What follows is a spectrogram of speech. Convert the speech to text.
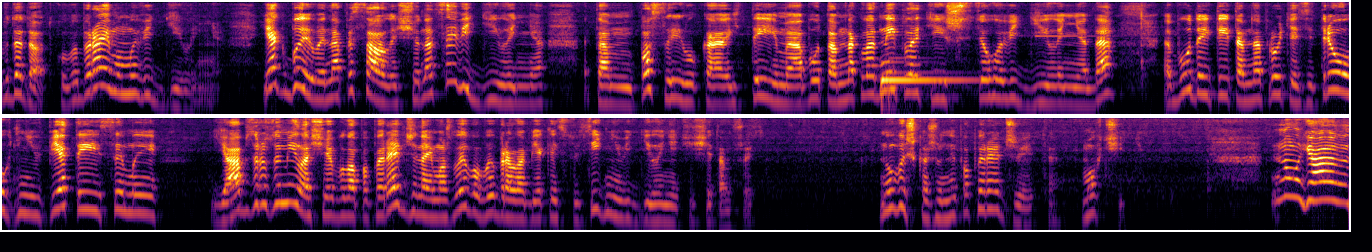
в додатку вибираємо ми відділення, Якби ви написали, що на це відділення там посилка йтиме, або там накладний платіж з цього відділення, да, буде йти там на протязі трьох днів, п'яти, семи. Я б зрозуміла, що я була попереджена і, можливо, вибрала б якесь сусіднє відділення чи ще там щось. Ну, ви ж кажу, не попереджуєте, мовчіть. Ну, я,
